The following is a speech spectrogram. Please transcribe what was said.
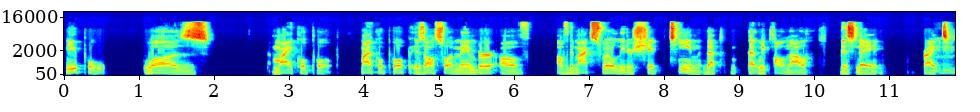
people was Michael Pope. Michael Pope is also a member of of the Maxwell leadership team that that we call now this name, right? Mm-hmm.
